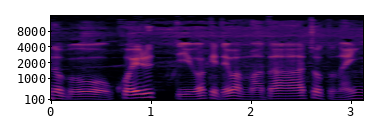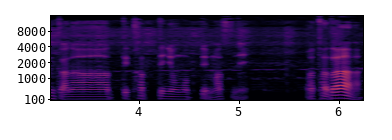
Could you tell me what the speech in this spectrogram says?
喜を超えるっていうわけではまだちょっとないんかなって勝手に思ってますね。まあ、ただ、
